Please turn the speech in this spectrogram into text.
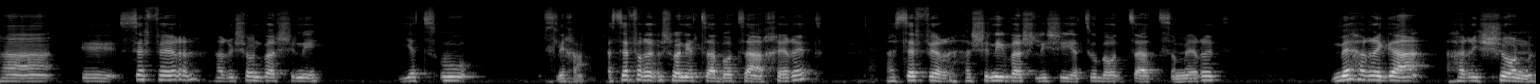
הספר הראשון והשני יצאו, סליחה, הספר הראשון יצא בהוצאה אחרת, הספר השני והשלישי יצאו בהוצאת צמרת. מהרגע הראשון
